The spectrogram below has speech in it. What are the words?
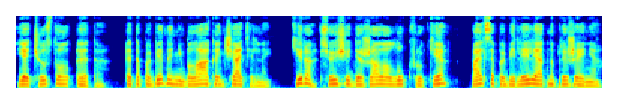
Я чувствовал это. Эта победа не была окончательной. Кира все еще держала лук в руке, Пальцы побелели от напряжения.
